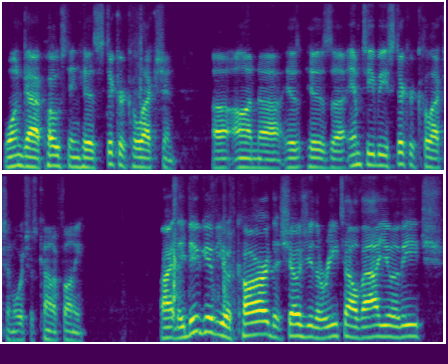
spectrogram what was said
one guy posting his sticker collection uh, on uh, his, his uh, MTB sticker collection, which is kind of funny. All right, they do give you a card that shows you the retail value of each.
